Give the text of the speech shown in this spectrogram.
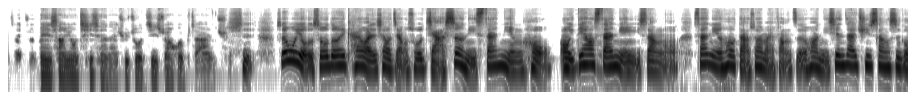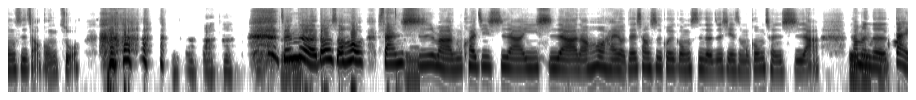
在准备上用七成来去做计算会比较安全。是，所以我有的时候都会开玩笑讲说，假设你三年后哦，一定要三年以上哦，三年后打算买房子的话，你现在去上市公司找工作，真的，到时候三师嘛，什么会计师啊、医师啊，然后还有在上市贵公司的这些什么工程师啊，他们的贷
